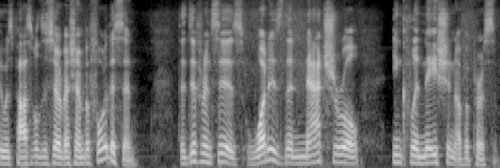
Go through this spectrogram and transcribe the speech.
It was possible to serve Hashem before the sin. The difference is what is the natural inclination of a person?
